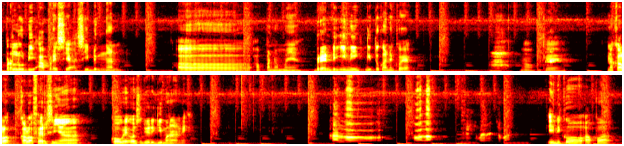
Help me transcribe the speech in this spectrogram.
perlu diapresiasi dengan eh apa namanya branding ini gitu kan kok ya? Hmm. oke. Nah kalau kalau versinya KWO sendiri gimana nih? Kalau soal gimana coba? Ini kok apa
